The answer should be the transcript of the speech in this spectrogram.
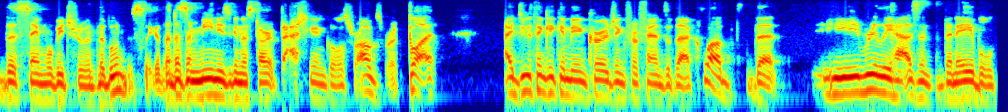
the same will be true in the Bundesliga. That doesn't mean he's going to start bashing in goals for Augsburg. But I do think it can be encouraging for fans of that club that he really hasn't been able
